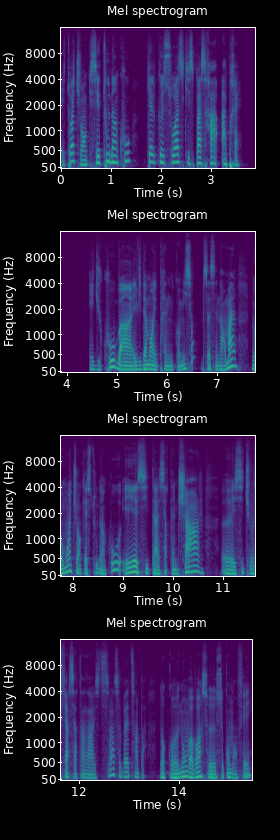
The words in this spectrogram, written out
et toi, tu vas encaisser tout d'un coup, quel que soit ce qui se passera après. Et du coup, ben, évidemment, ils te prennent une commission, ça c'est normal, mais au moins tu encaisses tout d'un coup. Et si tu as certaines charges, euh, et si tu veux faire certains investissements, ça peut être sympa. Donc euh, nous, on va voir ce, qu'on en fait.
